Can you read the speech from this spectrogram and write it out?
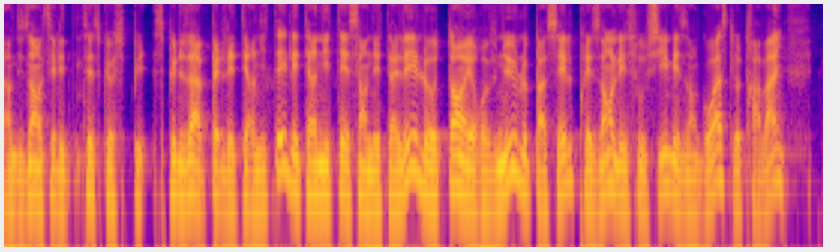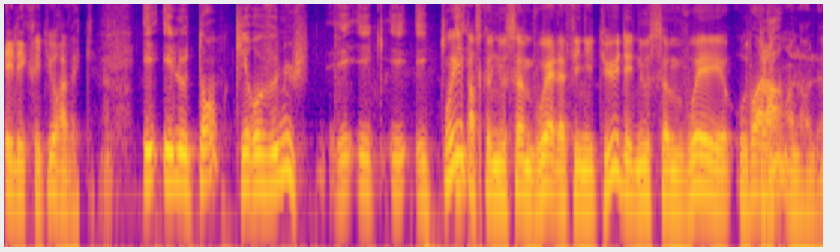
en disant c'est ce que Spi- Spinoza appelle l'éternité, l'éternité s'en est allée, le temps est revenu, le passé, le présent, les soucis, les angoisses, le travail et l'écriture avec. Et, et le temps qui est revenu. Et, et- et- et- Oui, parce que nous sommes voués à la finitude et nous sommes voués au Voilà. temps. Alors, le,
